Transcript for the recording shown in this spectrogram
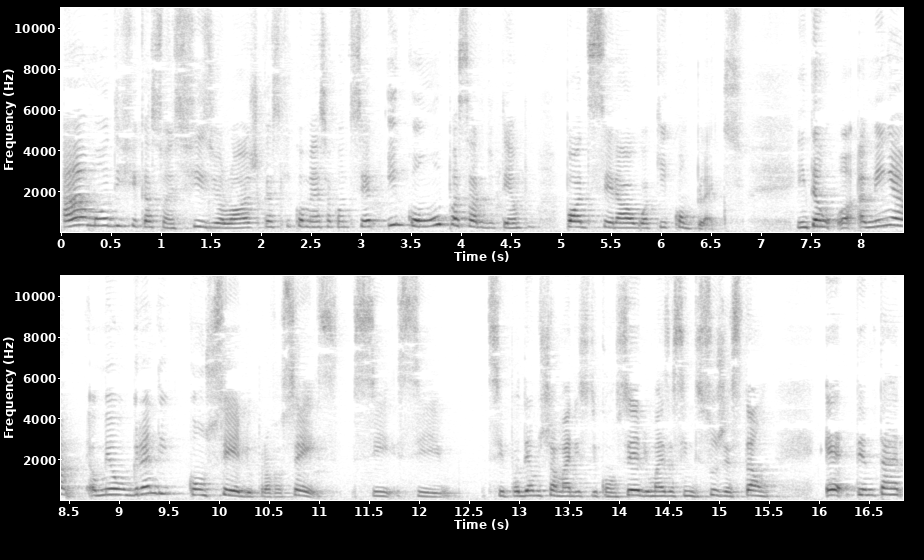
há modificações fisiológicas que começam a acontecer e com o passar do tempo pode ser algo aqui complexo. Então, a minha, o meu grande conselho para vocês, se, se, se podemos chamar isso de conselho, mas assim de sugestão, é tentar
